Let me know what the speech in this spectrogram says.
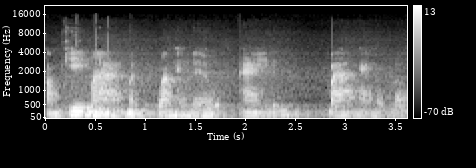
Còn khi mà mình quan hệ đều 2 đến 3 ngày một lần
